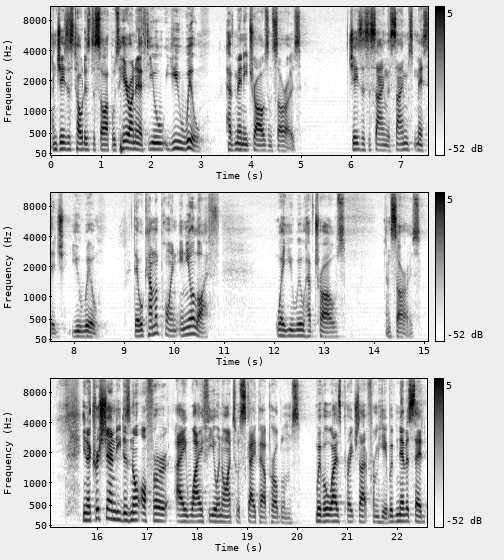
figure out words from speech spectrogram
And Jesus told his disciples, Here on earth you, you will have many trials and sorrows. Jesus is saying the same message you will. There will come a point in your life where you will have trials and sorrows. You know, Christianity does not offer a way for you and I to escape our problems. We've always preached that from here. We've never said,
